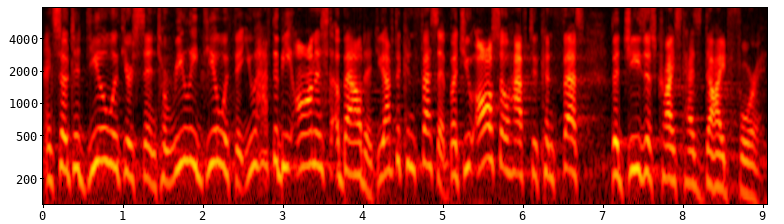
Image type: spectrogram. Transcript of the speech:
And so, to deal with your sin, to really deal with it, you have to be honest about it. You have to confess it. But you also have to confess that Jesus Christ has died for it.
